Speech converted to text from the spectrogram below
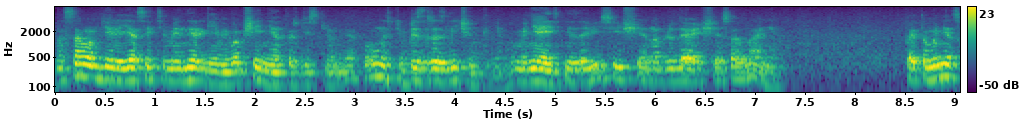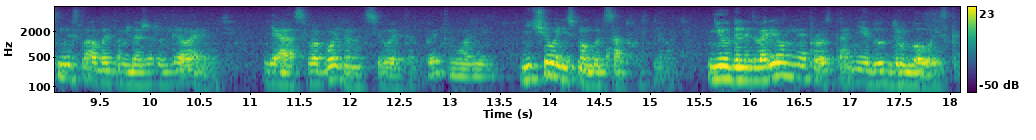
На самом деле я с этими энергиями вообще не отождествлен. Я полностью безразличен к ним. У меня есть независящее, наблюдающее сознание. Поэтому нет смысла об этом даже разговаривать. Я свободен от всего этого, поэтому они ничего не смогут садху сделать. Неудовлетворенные просто, они идут другого искать.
